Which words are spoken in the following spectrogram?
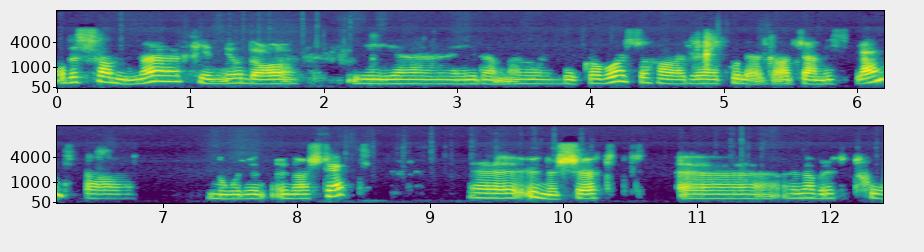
og Det samme finner jo da i, uh, i, denne boka vår, så har kollega Janice Bland fra Nord universitet uh, undersøkt uh, Hun har brukt to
